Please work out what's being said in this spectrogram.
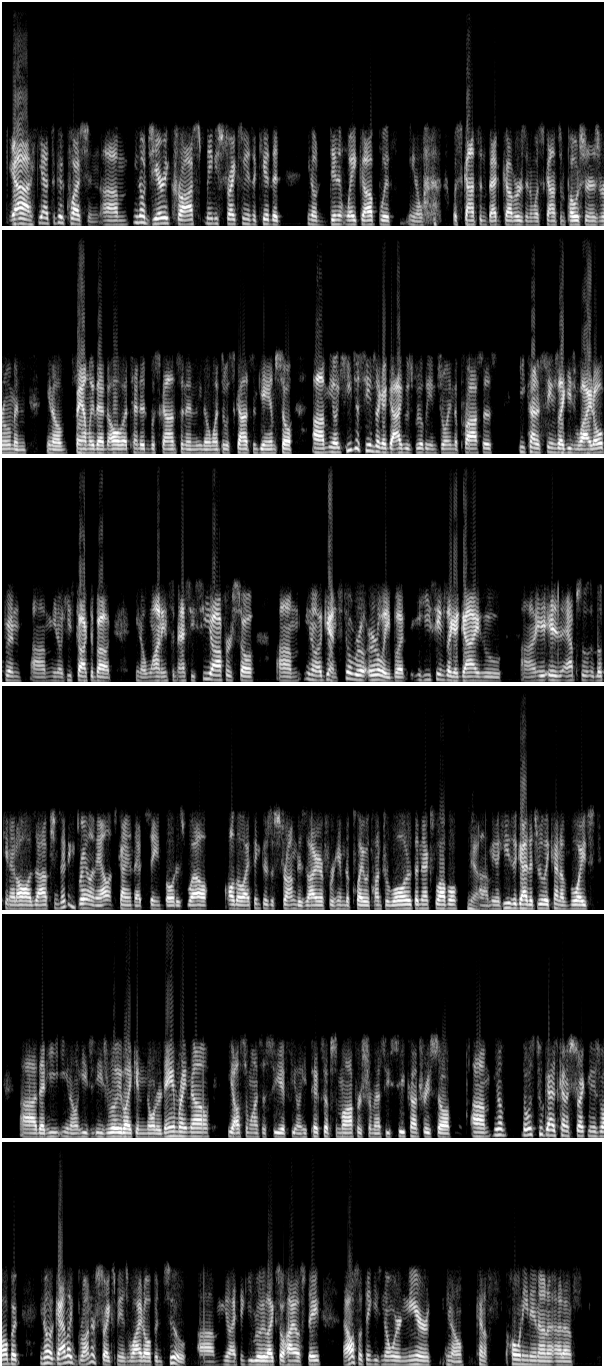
Yeah, yeah, it's a good question. Um, you know, Jerry Cross maybe strikes me as a kid that you know didn't wake up with you know Wisconsin bed covers and a Wisconsin poster in his room, and you know family that all attended Wisconsin and you know went to Wisconsin games. So um, you know he just seems like a guy who's really enjoying the process. He kind of seems like he's wide open. Um, you know, he's talked about you know wanting some SEC offers. So um, you know, again, still real early, but he seems like a guy who uh, is absolutely looking at all his options. I think Braylon Allen's kind of in that same boat as well. Although I think there's a strong desire for him to play with Hunter Wohler at the next level. Yeah. Um, you know, he's a guy that's really kind of voiced uh, that he, you know, he's he's really like in Notre Dame right now. He also wants to see if you know he picks up some offers from SEC country. So, um, you know, those two guys kind of strike me as well. But you know, a guy like Brunner strikes me as wide open too. Um, you know, I think he really likes Ohio State. I also think he's nowhere near, you know, kind of honing in on a, on a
